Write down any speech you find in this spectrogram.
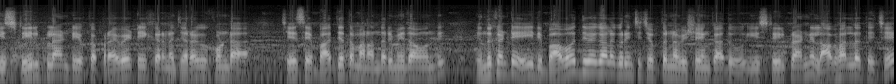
ఈ స్టీల్ ప్లాంట్ యొక్క ప్రైవేటీకరణ జరగకుండా చేసే బాధ్యత మనందరి మీద ఉంది. ఎందుకంటే ఇది భావోద్వేగాల గురించి చెప్తున్న విషయం కాదు. ఈ స్టీల్ ప్లాంట్ని లాభాల్లో తెచ్చే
